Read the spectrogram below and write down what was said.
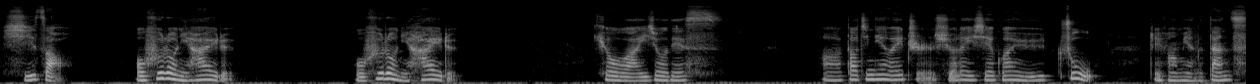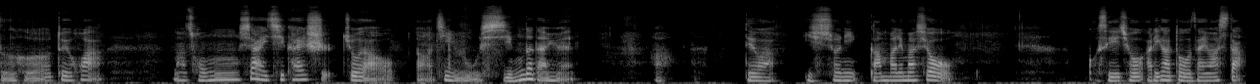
洗澡、お風呂に入る。お風呂に入る。今日は以上です。啊，到今天为止学了一些关于住这方面的单词和对话。那从下一期开始就要啊进入行的单元啊。では一緒に頑張りましょう。ご清聴ありがとうございました。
